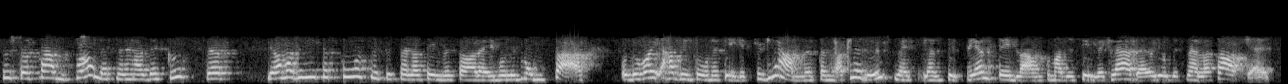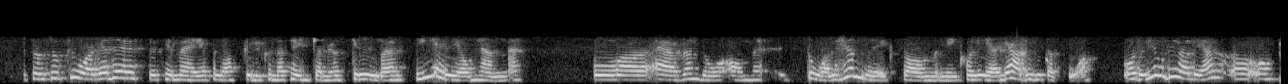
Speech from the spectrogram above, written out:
första samtalet när det här dök upp. Jag hade hittat på Supersnälla Silversara i Bolibompa. Och då var, hade inte hon ett eget program utan jag klädde ut mig till en superhjälte ibland som hade silverkläder och gjorde snälla saker. Så, så frågade SVT mig om jag skulle kunna tänka mig att skriva en serie om henne. Och även då om Stål-Henrik som min kollega hade hittat på. Och då gjorde jag det. Och, och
